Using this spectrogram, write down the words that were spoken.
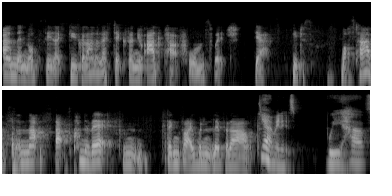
And then obviously like Google Analytics and your ad platforms, which yeah, you just must haves, and that's that's kind of it from things I wouldn't live without. Yeah, I mean it's we have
